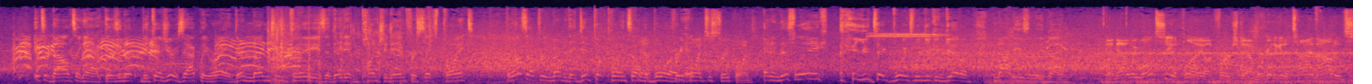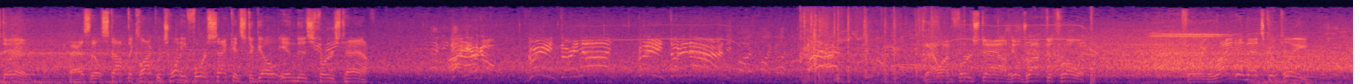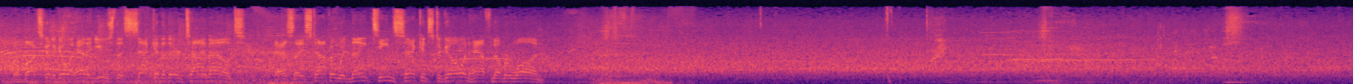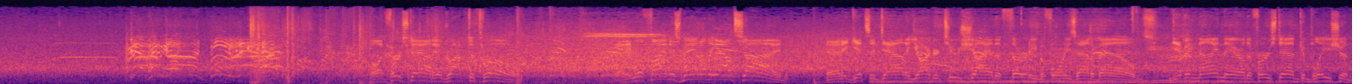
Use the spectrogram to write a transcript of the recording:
It's a balancing act, isn't it? Because you're exactly right. They're none too pleased that they didn't punch it in for six points. But also have to remember they did put points on yeah, the board. Three and, points is three points. And in this league, you take points when you can get them. Not easily done. And now we won't see a play on first down. We're going to get a timeout instead. As they'll stop the clock with 24 seconds to go in this first half. All right, here we go. Green 39. Green 39. Now on first down, he'll drop to throw it. Throwing right, and that's complete. The Bucs going to go ahead and use the second of their timeouts as they stop it with 19 seconds to go in half number one. On first down, he'll drop to throw. And he will find his man on the outside. And he gets it down a yard or two shy of the 30 before he's out of bounds. Give him nine there on the first down completion.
